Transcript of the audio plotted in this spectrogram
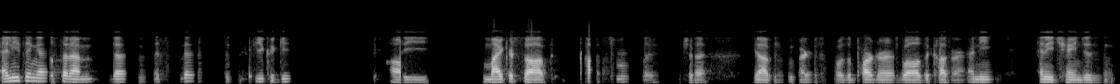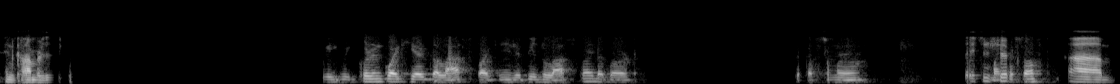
Anything else that I'm missing? if you could give the Microsoft customer relationship, you know, obviously, Microsoft was a partner as well as a customer. Any any changes in conversation? We couldn't quite hear the last part. Can you repeat the last part about the customer relationship? Microsoft? Um,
